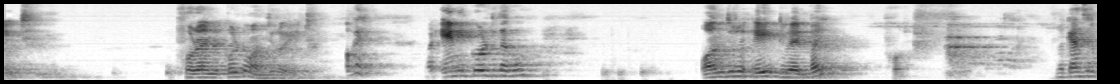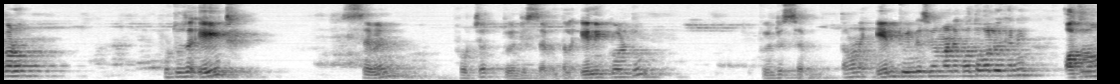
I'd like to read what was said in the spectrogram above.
eight four n equal to one zero eight okay এবার এন ইকুয়াল টু দেখো। One zero eight divide by four cancel করো। Four two eight seven four চার টোয়েন্টি সেভেন তাহলে n equal to twenty seven তার মানে এন টোয়েন্টি সেভেন মানে কত বলো এখানে? কততম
